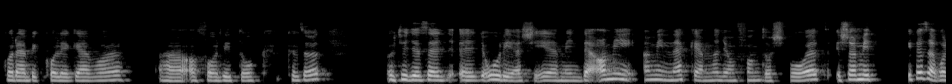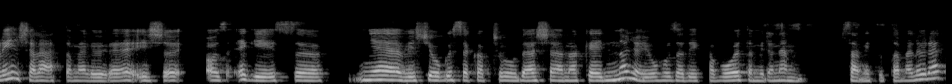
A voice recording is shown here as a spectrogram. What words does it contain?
korábbi kollégával a fordítók között. Úgyhogy ez egy, egy óriási élmény. De ami, ami nekem nagyon fontos volt, és amit igazából én se láttam előre, és az egész nyelv és jog összekapcsolódásának egy nagyon jó hozadéka volt, amire nem számítottam előre,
